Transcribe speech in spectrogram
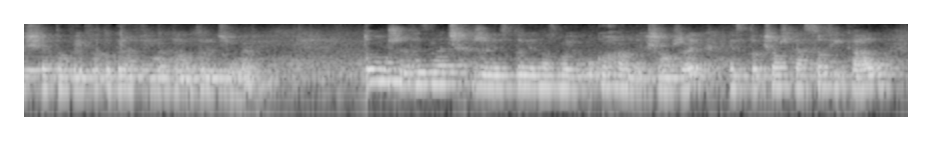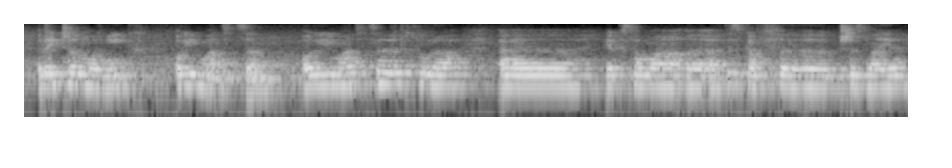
światowej fotografii na temat rodziny. Tu muszę wyznać, że jest to jedna z moich ukochanych książek. Jest to książka Sophie Kal, Rachel Monique o jej matce. O jej matce, która, e, jak sama e, artystka e, przyznaje,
